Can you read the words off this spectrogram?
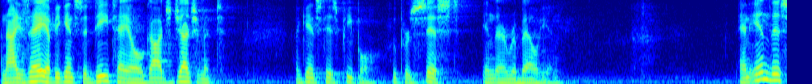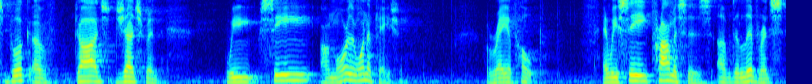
And Isaiah begins to detail God's judgment against his people who persist in their rebellion. And in this book of God's judgment, we see on more than one occasion a ray of hope. And we see promises of deliverance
